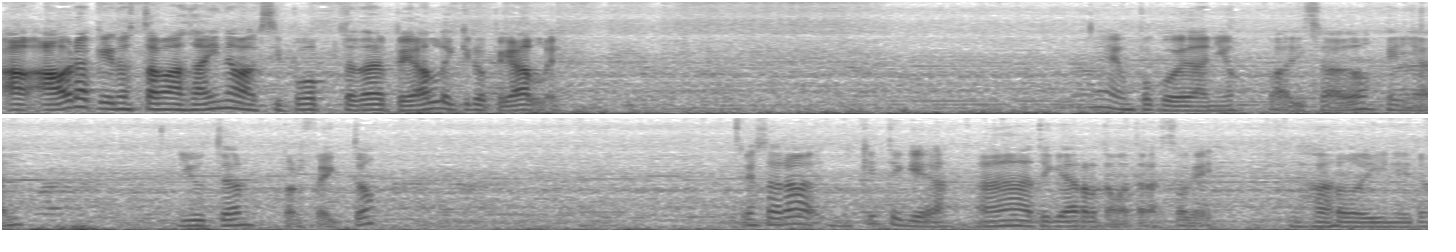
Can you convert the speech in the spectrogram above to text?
Ahora que no está más Dynamax y puedo tratar de pegarle, quiero pegarle. Un poco de daño paralizado, genial. U-turn, perfecto. ¿Esto ahora? ¿Qué te queda? Ah, te queda rato atrás, ok. Lavado de dinero.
